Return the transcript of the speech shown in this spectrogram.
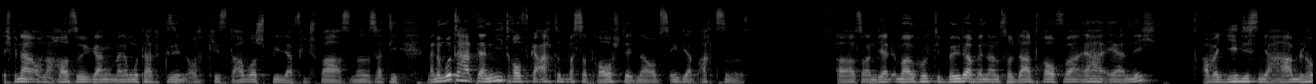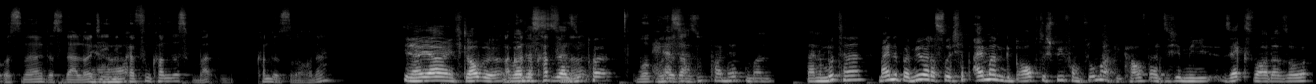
Ich bin dann auch nach Hause gegangen. Meine Mutter hat gesehen, okay, Star Wars Spiel, ja viel Spaß. Ne? Das hat die, meine Mutter hat da nie drauf geachtet, was da draufsteht, ne? ob es irgendwie ab 18 ist. Äh, sondern die hat immer geguckt, die Bilder, wenn da ein Soldat drauf war, ja, eher nicht. Aber Jedi sind ja harmlos, ne? Dass du da Leute ja. irgendwie köpfen konntest. Konntest du doch, oder? Ja, ja, ich glaube. Man aber das köpfen, ist ja ne? super. Wo ey, das ist ja super nett, Mann. Deine Mutter, meine, bei mir war das so, ich habe einmal ein gebrauchtes Spiel vom Flohmarkt gekauft, als ich irgendwie sechs war oder so.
